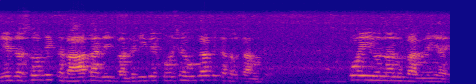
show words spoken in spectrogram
ਇਹ ਦੱਸੋ ਵੀ ਖੁਦਾ ਤੁਹਾਡੀ ਬੰਦਗੀ ਦੇ ਖੁਸ਼ ਹੋਊਗਾ ਵੀ ਕਤਲ ਕਰਨ ਤੇ ਕੋਈ ਉਹਨਾਂ ਨੂੰ ਗੱਲ ਨਹੀਂ ਆਈ।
